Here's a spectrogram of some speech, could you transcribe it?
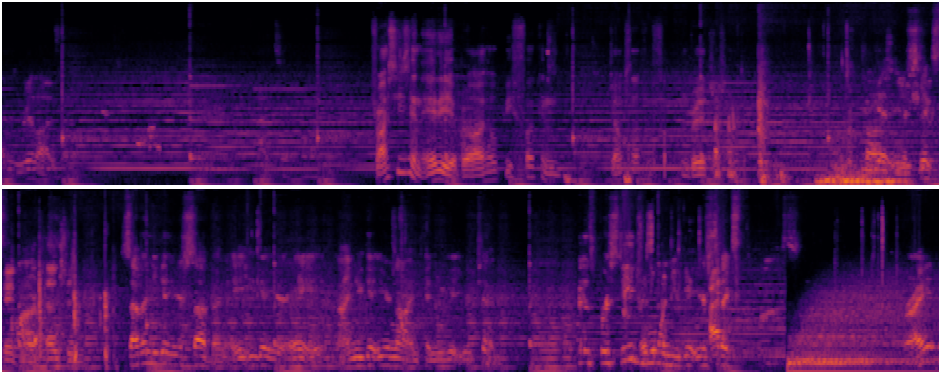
I didn't realize that. That's. Frosty's an idiot, bro. I hope he fucking jumps off a fucking bridge or something. You get your should six pay more attention. Seven, you get your seven. Eight, you get your eight. Nine, you get your nine. Ten, you get your ten. Because Prestige one, you get your six class. Right?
